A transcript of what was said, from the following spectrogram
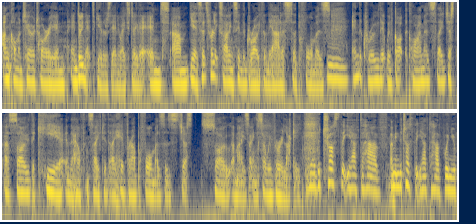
uncommon territory, and, and doing that together is the only way to do that. And um, yeah, so it's really exciting seeing the growth in the artists, the performers, mm. and the crew that we've got, the climbers. They just are so the care and the health and safety that they have for our performers is just so amazing. So we're very lucky. Yeah, the trust that you have to have. I mean, the trust that you have to have when you're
